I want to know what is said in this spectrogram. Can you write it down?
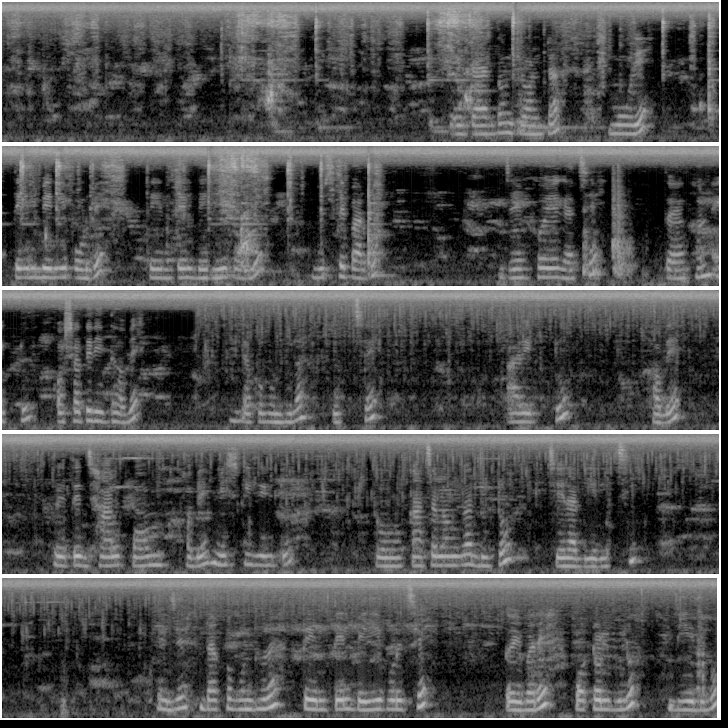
এটা একদম জলটা মুড়ে তেল বেরিয়ে পড়বে, তেল তেল বেরিয়ে পড়লে বুঝতে পারব যে হয়ে গেছে। তো এখন একটু কষাতে দিতে হবে। দেখো বন্ধুরা, ফুটছে আর একটু হবে। তো এতে ঝাল কম হবে, মিষ্টি যেহেতু, তো কাঁচা লঙ্কা দুটো চেরা দিয়ে দিচ্ছি। এই যে দেখো বন্ধুরা, তেল তেল বেরিয়ে পড়েছে। তো এবারে পটলগুলো দিয়ে দিব।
